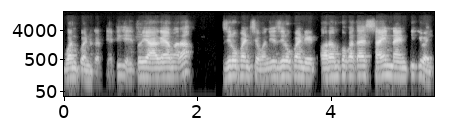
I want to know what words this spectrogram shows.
वन पॉइंट कर दिया, ठीक है? तो ये आ गया हमारा ज़ीरो पॉइंट सेवन ये ज़ीरो पॉइंट एट और हमको पता है साइन नाइनटी की वैल्यू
